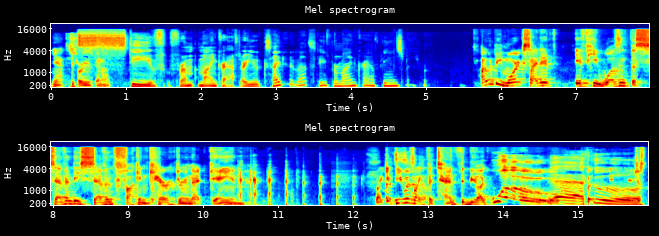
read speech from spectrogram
Yeah, the story's up. Steve from Minecraft. Are you excited about Steve from Minecraft being in Smash Bros? I would be more excited if, he wasn't the 77th fucking character in that game. like if he was like the 10th, it'd be like, whoa. Yeah, But cool. You're just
